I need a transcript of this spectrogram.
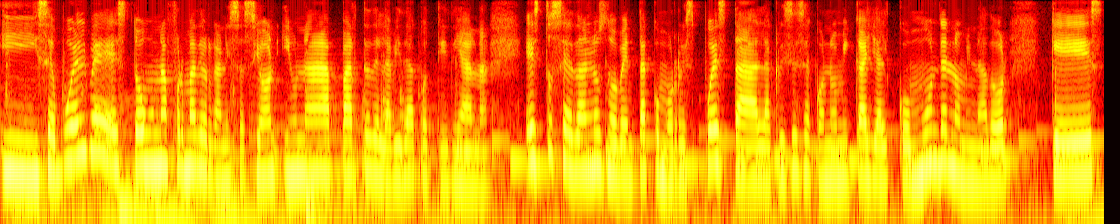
y se vuelve esto una forma de organización y una parte de la vida cotidiana. Esto se da en los 90 como respuesta a la crisis económica y al común denominador que es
